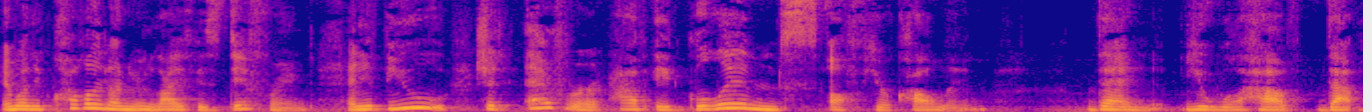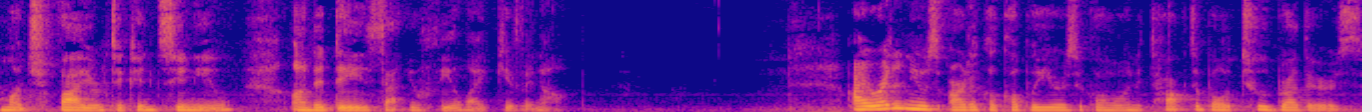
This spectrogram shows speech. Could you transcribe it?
And when the calling on your life is different, and if you should ever have a glimpse of your calling, then you will have that much fire to continue on the days that you feel like giving up. I read a news article a couple years ago and it talked about two brothers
